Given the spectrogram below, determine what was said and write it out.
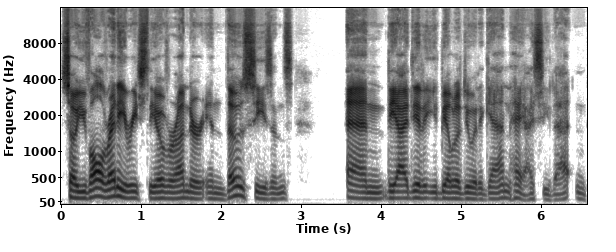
So you've already reached the over under in those seasons and the idea that you'd be able to do it again hey i see that and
